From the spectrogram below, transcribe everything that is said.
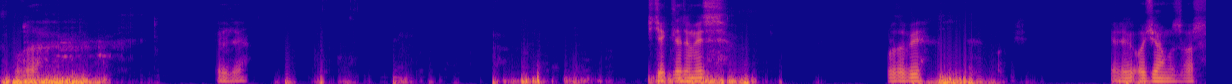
Burada Öyle. Çiçeklerimiz. Burada bir böyle bir ocağımız var.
